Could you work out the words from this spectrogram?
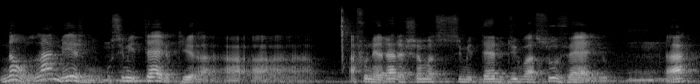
não, lá mesmo, o cemitério que a, a, a, funerária chama cemitério de Iguaçu Velho. Hum. Tá?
